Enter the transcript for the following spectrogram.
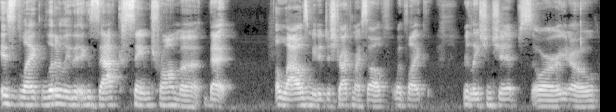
is like literally the exact same trauma that allows me to distract myself with like relationships or, you know,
